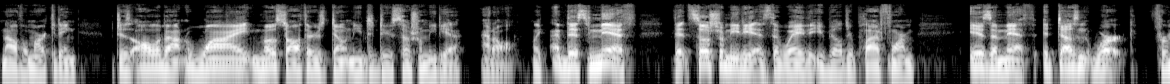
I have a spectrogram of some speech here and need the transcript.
Novel Marketing, which is all about why most authors don't need to do social media at all. Like this myth that social media is the way that you build your platform is a myth. It doesn't work for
